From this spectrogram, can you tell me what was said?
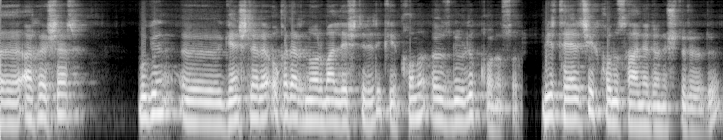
Ee, arkadaşlar bugün e, gençlere o kadar normalleştirildi ki konu özgürlük konusu. Bir tercih konusu haline dönüştürüldü.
